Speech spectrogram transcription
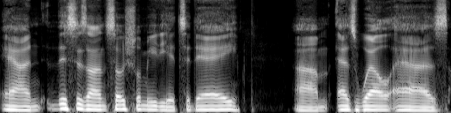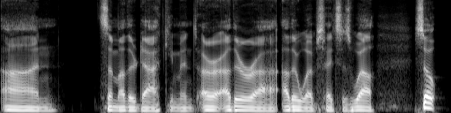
And this is on social media today, um, as well as on some other documents or other uh, other websites as well. So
